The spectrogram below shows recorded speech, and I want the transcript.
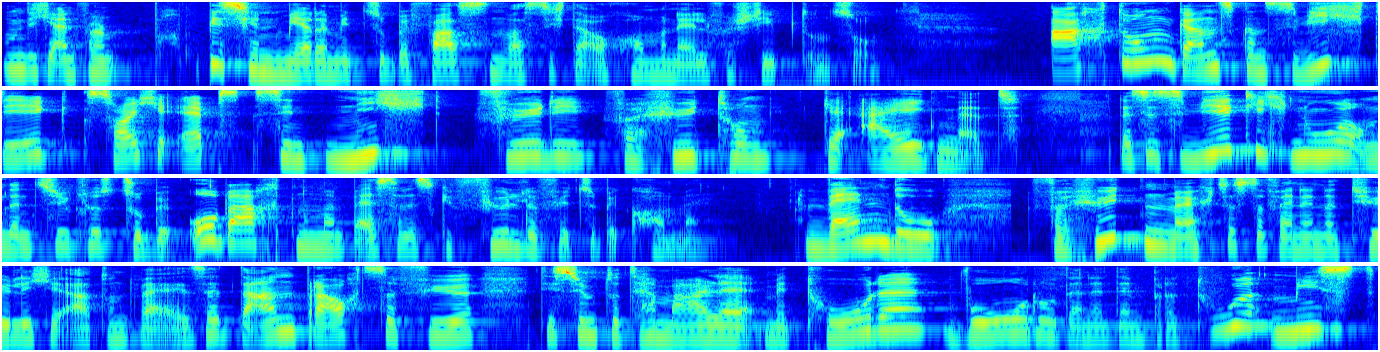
um dich einfach ein bisschen mehr damit zu befassen, was sich da auch hormonell verschiebt und so. Achtung, ganz, ganz wichtig, solche Apps sind nicht für die Verhütung geeignet. Das ist wirklich nur, um den Zyklus zu beobachten, um ein besseres Gefühl dafür zu bekommen. Wenn du verhüten möchtest auf eine natürliche Art und Weise, dann braucht es dafür die symptothermale Methode, wo du deine Temperatur misst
